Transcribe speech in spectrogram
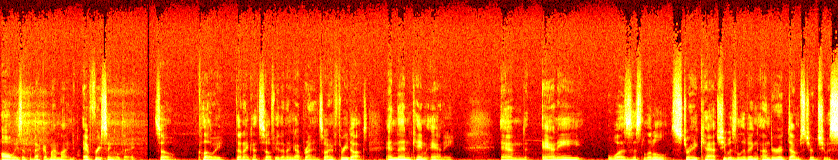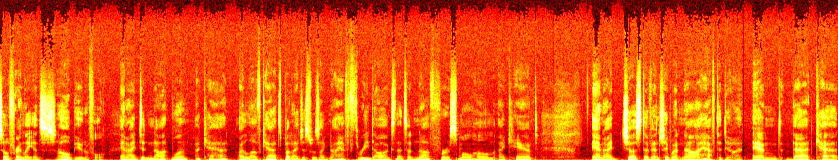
always at the back of my mind every single day. So Chloe, then I got Sophie, then I got Brian. So I have three dogs. And then came Annie. And Annie was this little stray cat. She was living under a dumpster and she was so friendly and so beautiful. And I did not want a cat. I love cats, but I just was like, I have three dogs. That's enough for a small home. I can't. And I just eventually went, no, I have to do it. And that cat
